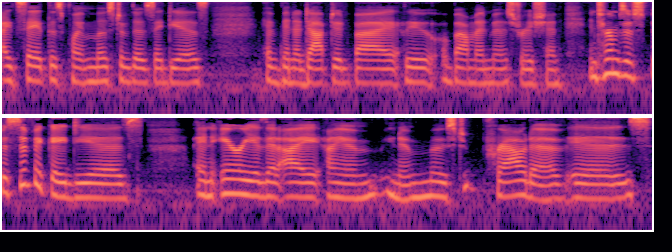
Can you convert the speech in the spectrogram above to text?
I'd say at this point, most of those ideas have been adopted by the Obama administration. In terms of specific ideas, an area that I, I am, you know, most proud of is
